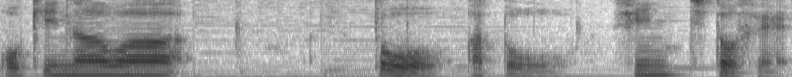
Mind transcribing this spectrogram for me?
沖縄とあと新千歳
